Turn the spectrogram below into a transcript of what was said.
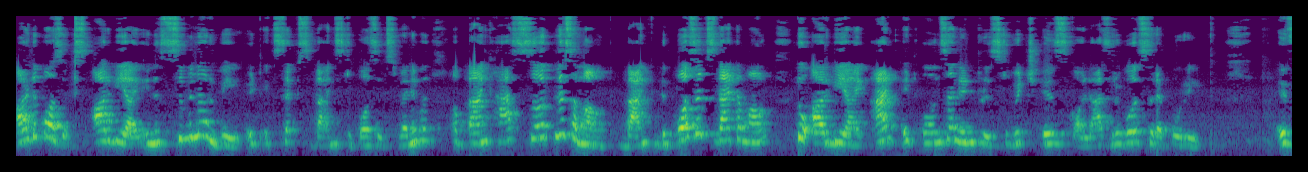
our deposits. RBI in a similar way, it accepts banks deposits. Whenever a bank has surplus amount, bank deposits that amount to RBI and it earns an interest which is called as reverse repo rate. If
